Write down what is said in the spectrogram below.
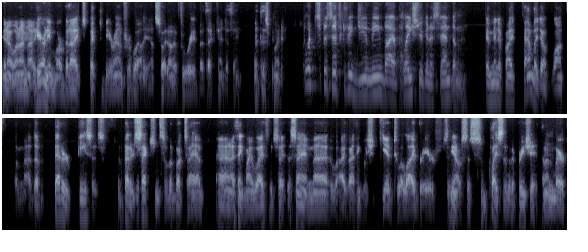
you know, when I'm not here anymore. But I expect to be around for a while yet, so I don't have to worry about that kind of thing at this point. What specifically do you mean by a place you're going to send them? I mean, if my family don't want them, uh, the better pieces the better sections of the books I have. And I think my wife would say the same. Uh, I, I, think we should give to a library or, you know, some place that would appreciate them and where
